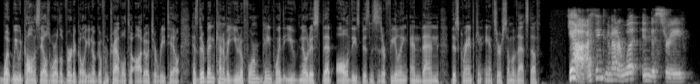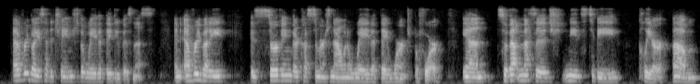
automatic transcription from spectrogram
what we would call in the sales world a vertical, you know, go from travel to auto to retail. Has there been kind of a uniform pain point that you've noticed that all of these businesses are feeling and then this grant can answer some of that stuff? Yeah, I think no matter what industry, everybody's had to change the way that they do business. And everybody is serving their customers now in a way that they weren't before. And so that message needs to be clear. Um,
